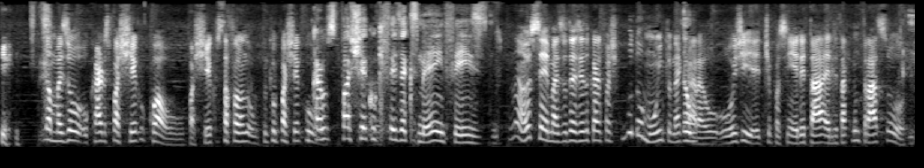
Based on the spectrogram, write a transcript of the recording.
renda. Não, mas o, o Carlos Pacheco, qual? O Pacheco você tá falando. Porque o Pacheco. O Carlos Pacheco que fez X-Men, fez. Não, eu sei, mas o desenho do Carlos Pacheco mudou muito, né, Não. cara? Hoje, é, tipo assim, ele tá, ele tá com um traço. bem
